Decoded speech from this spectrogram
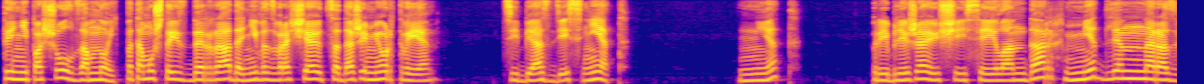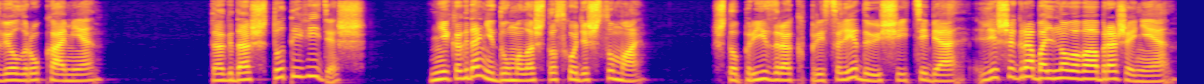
Ты не пошел за мной, потому что из Деррада не возвращаются даже мертвые. Тебя здесь нет». «Нет?» Приближающийся Иландар медленно развел руками. «Тогда что ты видишь? Никогда не думала, что сходишь с ума? Что призрак, преследующий тебя, лишь игра больного воображения?»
